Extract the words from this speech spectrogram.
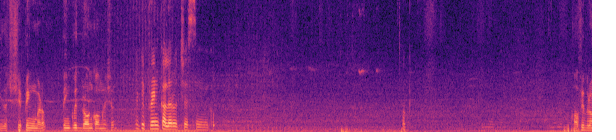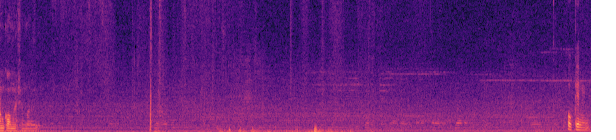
ఇది వచ్చి pink madam. Pink with brown combination different colour వచ్చేస్తుంది మీకు. ఓకే కాఫీ బ్రౌన్ కాంబినేషన్ మనది ఓకేనండి.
